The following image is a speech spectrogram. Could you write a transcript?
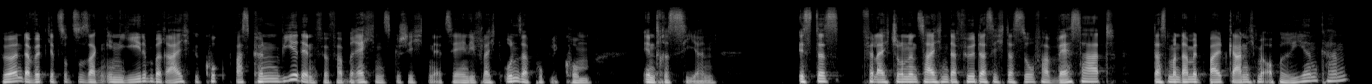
hören, da wird jetzt sozusagen in jedem Bereich geguckt, was können wir denn für Verbrechensgeschichten erzählen, die vielleicht unser Publikum interessieren. Ist das vielleicht schon ein Zeichen dafür, dass sich das so verwässert, dass man damit bald gar nicht mehr operieren kann?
